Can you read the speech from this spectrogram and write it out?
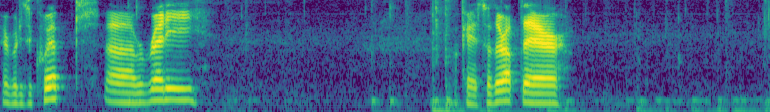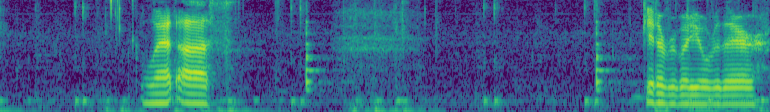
Everybody's equipped. Uh, we're ready. Okay, so they're up there. Let us get everybody over there.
